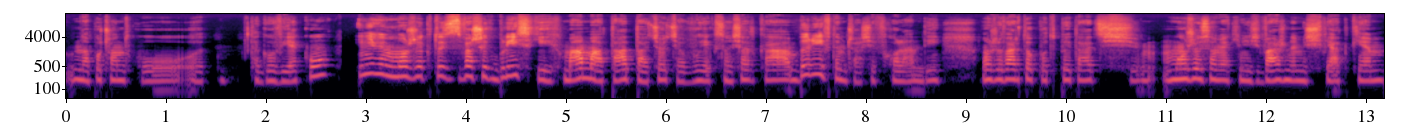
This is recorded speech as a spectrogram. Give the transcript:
na początku tego wieku. I nie wiem, może ktoś z Waszych bliskich, mama, tata, ciocia, wujek, sąsiadka, byli w tym czasie w Holandii. Może warto podpytać, może są jakimś ważnym świadkiem.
